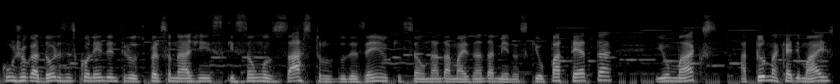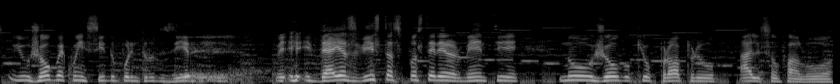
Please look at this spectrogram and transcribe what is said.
com jogadores escolhendo entre os personagens que são os astros do desenho, que são nada mais nada menos que o Pateta e o Max, a turma quer demais, e o jogo é conhecido por introduzir ideias vistas posteriormente no jogo que o próprio Alisson falou,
